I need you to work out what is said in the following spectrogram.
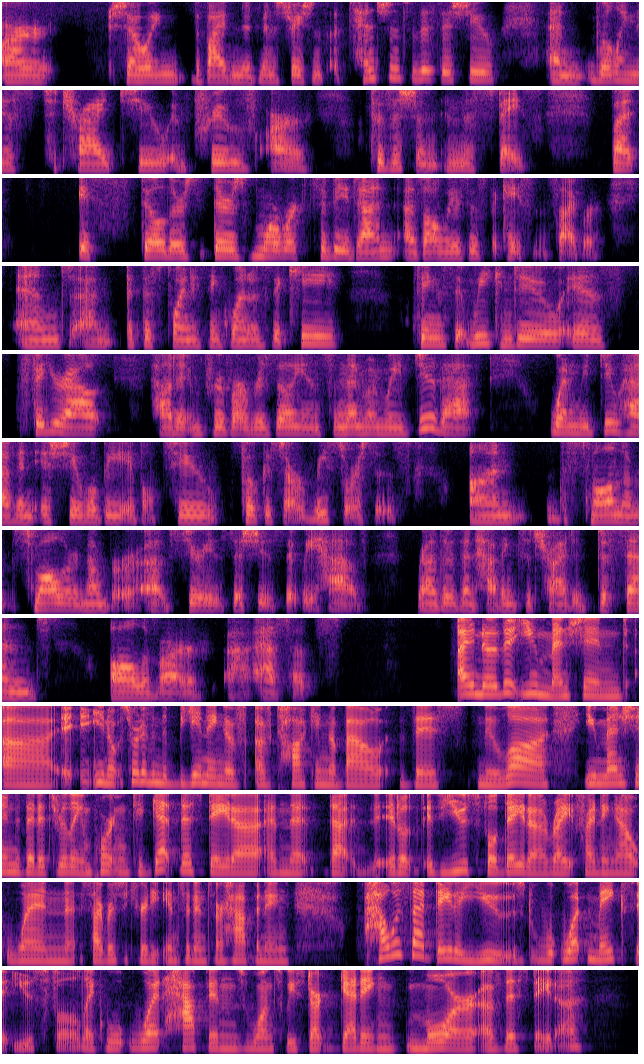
are showing the Biden administration's attention to this issue and willingness to try to improve our position in this space. But it's still there's there's more work to be done, as always is the case in cyber. And um, at this point, I think one of the key things that we can do is figure out how to improve our resilience. And then when we do that, when we do have an issue, we'll be able to focus our resources on the small num- smaller number of serious issues that we have rather than having to try to defend all of our uh, assets. I know that you mentioned, uh, you know, sort of in the beginning of, of talking about this new law, you mentioned that it's really important to get this data and that that it's useful data, right? Finding out when cybersecurity incidents are happening. How is that data used? What makes it useful? Like, what happens once we start getting more of this data?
